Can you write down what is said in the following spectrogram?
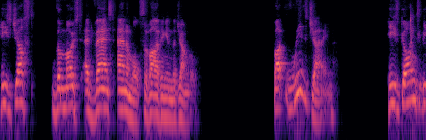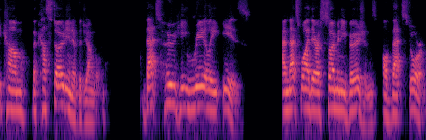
he's just the most advanced animal surviving in the jungle. But with Jane, he's going to become the custodian of the jungle. That's who he really is. And that's why there are so many versions of that story.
